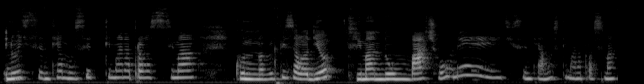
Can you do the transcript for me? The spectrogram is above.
e noi ci sentiamo settimana prossima con un nuovo episodio. Vi mando un bacione e ci sentiamo settimana prossima.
